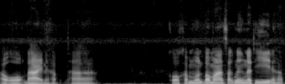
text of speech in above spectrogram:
เอาออกได้นะครับ ถ้าก็คำนวณประมาณสักหนึ่งนาทีนะครับ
